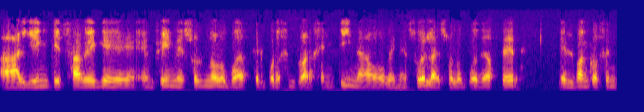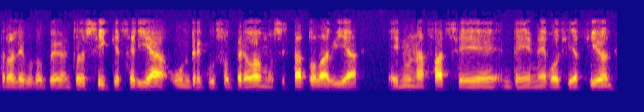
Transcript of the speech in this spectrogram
alguien que sabe que, en fin, eso no lo puede hacer, por ejemplo, Argentina o Venezuela, eso lo puede hacer el Banco Central Europeo. Entonces sí que sería un recurso, pero vamos, está todavía en una fase de negociación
